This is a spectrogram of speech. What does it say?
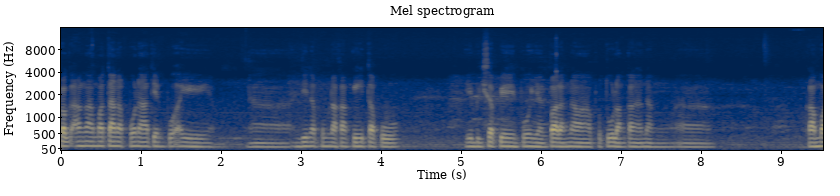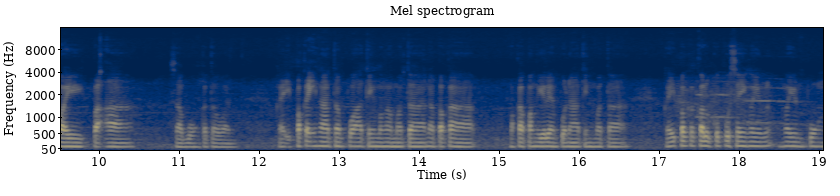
pag ang mata na po natin po ay ah, hindi na po nakakita po ibig sabihin po yan parang naputulan ka na ng ah, kamay, paa sa buong katawan. Kaya ipakaingatan po ating mga mata, napaka makapangyarihan po nating mata. Kaya ipagkakalog ko po sa inyo ngayon, ngayon pong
